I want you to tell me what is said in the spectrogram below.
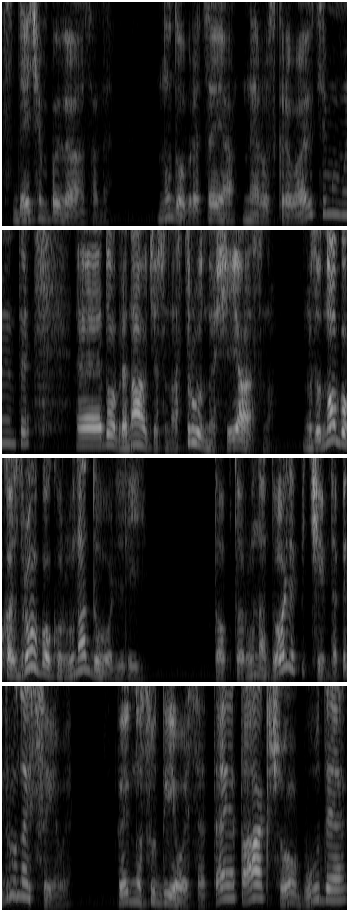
з дечим пов'язане. Ну, добре, це я не розкриваю ці моменти. Е, добре, Наутіс у нас труднощі, ясно. З одного боку, з другого боку, руна долі. Тобто руна долі під чим? Та під руною сили. Відповідно, судилося те так, що буде,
